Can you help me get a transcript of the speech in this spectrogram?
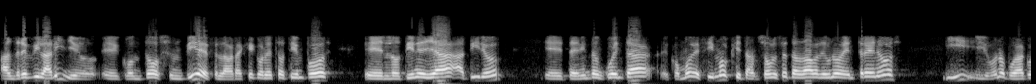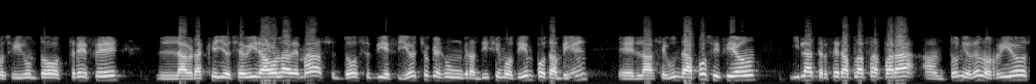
Andrés Vilariño eh, con 2.10. La verdad es que con estos tiempos eh, lo tiene ya a tiro, eh, teniendo en cuenta, como decimos, que tan solo se trataba de unos entrenos y, y bueno, pues ha conseguido un 2.13 la verdad es que José Viraola, además, 2.18, que es un grandísimo tiempo también, en la segunda posición, y la tercera plaza para Antonio de los Ríos,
